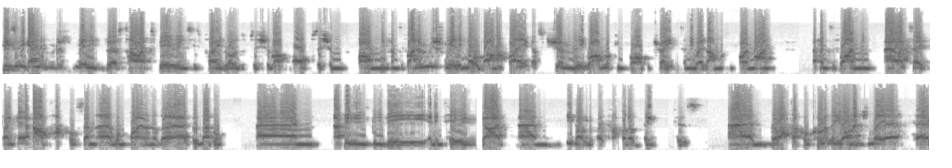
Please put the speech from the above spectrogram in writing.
he's again just really versatile experience. He's played loads of positions, well, all positions on the offensive line, and just really mobile and athletic. That's generally what I'm looking for, the traits anyway that I'm looking for in my offensive lineman. Uh, like I say, play guard, tackle, centre at one point or another a good level. Um, I think he's going to be an interior guy. Um, he's not going to play tackle, I don't think, because um, the left tackle currently, who I mentioned later, uh,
